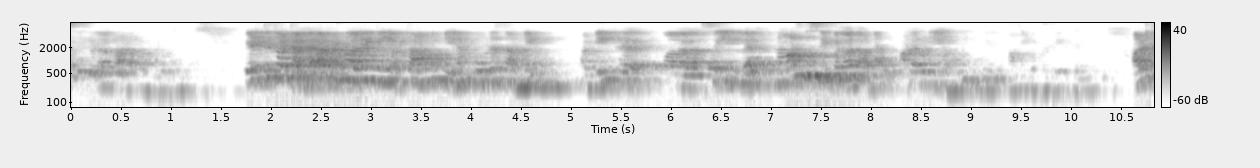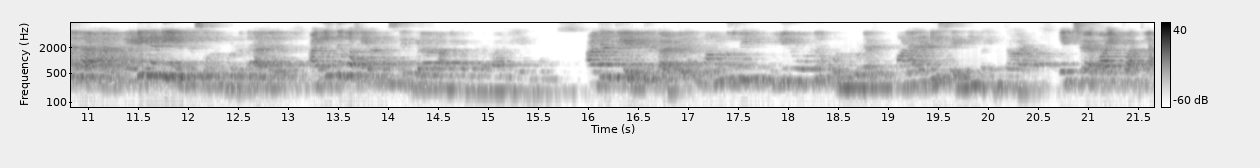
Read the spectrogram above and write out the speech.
சீர்களால் காணப்படுகிறது. எடுத்துக்காட்டாக அருள்வாரை நீ தாங்கும் நிலம் போல தம்மை அப்படின்ற செயல்ல நான்கு சீர்களால் ஆன அளவடியானது இங்கு அமைக்கப்பட்டிருக்கிறது. அடுத்ததாக நெடிநடி என்று சொல்லும் பொழுது அது ஐந்து வகையான சீர்களால் அமைக்கப்பட்டதாக அதற்கு எடுத்துக்காட்டு மங்குவின் உயிரோடு ஒன்றுடன் மலரடி செல்லி வைத்தார் என்ற வாய்ப்பாட்டுல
